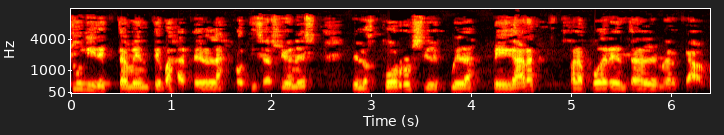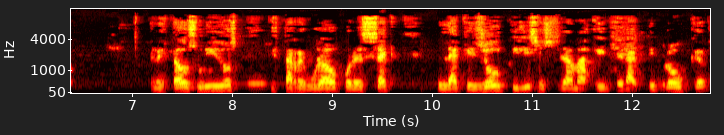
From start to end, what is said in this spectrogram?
tú directamente vas a tener las cotizaciones de los corros y les puedas pegar para poder entrar en el mercado. En Estados Unidos está regulado por el SEC la que yo utilizo se llama Interactive Broker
